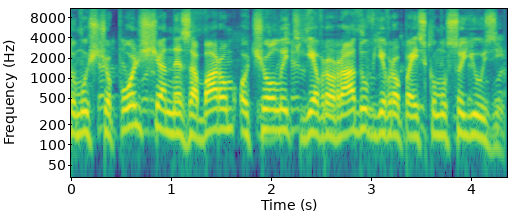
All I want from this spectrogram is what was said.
тому що Польща незабаром очолить Єврораду в Європейському Союзі.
